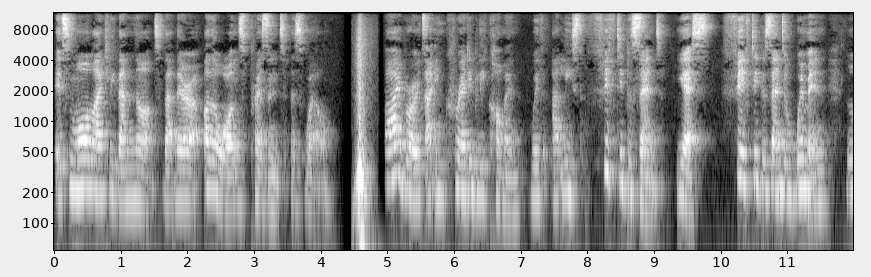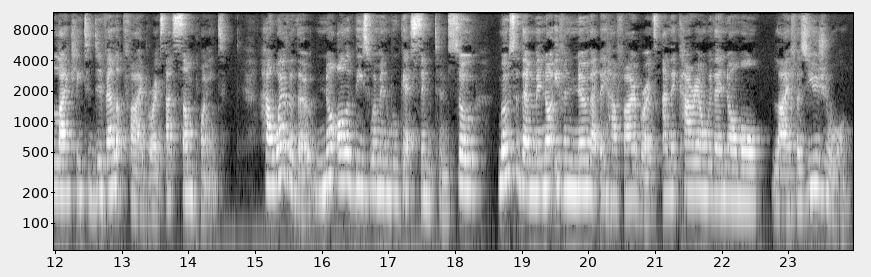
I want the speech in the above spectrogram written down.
it's more likely than not that there are other ones present as well. Fibroids are incredibly common with at least 50%, yes, 50% of women likely to develop fibroids at some point. However, though, not all of these women will get symptoms. So most of them may not even know that they have fibroids and they carry on with their normal life as usual.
